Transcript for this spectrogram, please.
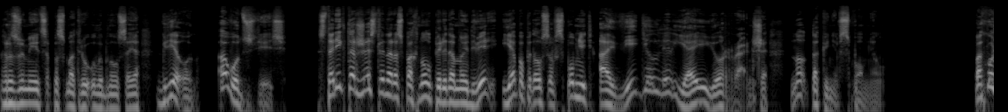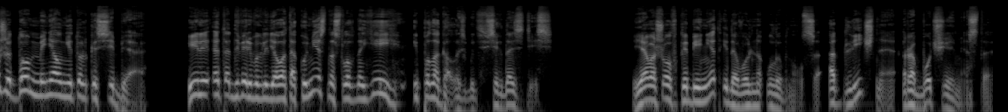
«Разумеется, посмотрю», — улыбнулся я. «Где он?» «А вот здесь». Старик торжественно распахнул передо мной дверь, я попытался вспомнить, а видел ли я ее раньше, но так и не вспомнил. Похоже, дом менял не только себя. Или эта дверь выглядела так уместно, словно ей и полагалось быть всегда здесь. Я вошел в кабинет и довольно улыбнулся. Отличное рабочее место.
